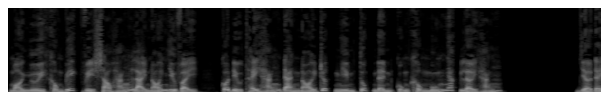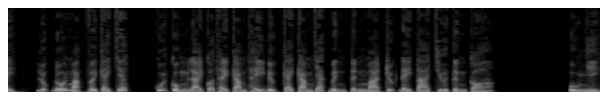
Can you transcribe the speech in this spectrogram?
Mọi người không biết vì sao hắn lại nói như vậy, có điều thấy hắn đang nói rất nghiêm túc nên cũng không muốn nhắc lời hắn. Giờ đây, lúc đối mặt với cái chết, cuối cùng lại có thể cảm thấy được cái cảm giác bình tĩnh mà trước đây ta chưa từng có. U Nhi,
